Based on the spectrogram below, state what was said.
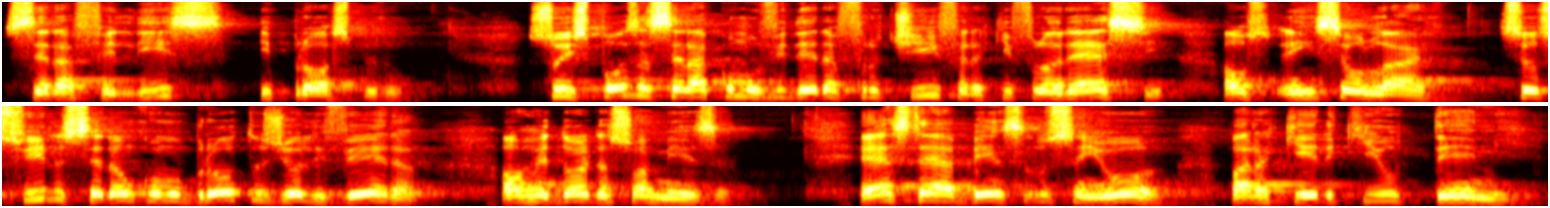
será feliz e próspero. Sua esposa será como videira frutífera que floresce em seu lar seus filhos serão como brotos de oliveira ao redor da sua mesa. Esta é a benção do Senhor para aquele que o teme.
